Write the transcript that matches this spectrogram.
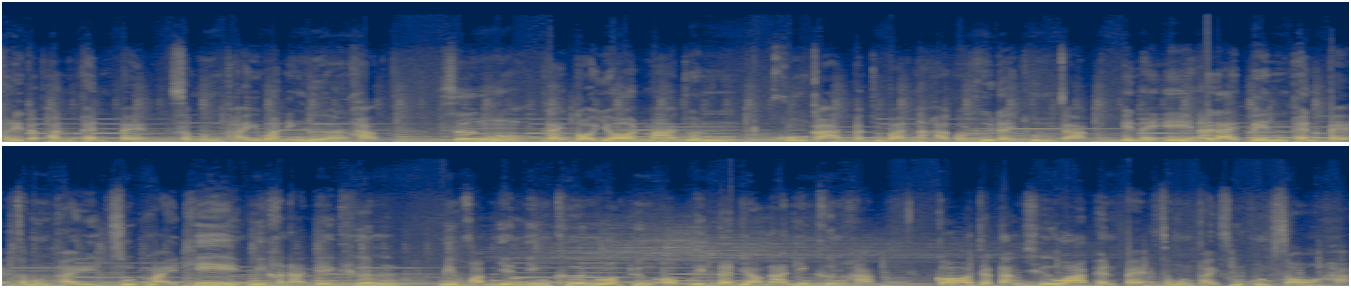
ผลิตภัณฑ์แผ่นแปะสมุนไพรว่านเอ็นเหลือค่ะ ซึ่งได้ต่อยอดมาจนโครงการปัจจุบันนะคะ ก็คือได้ทุนจาก NIA นะได้เป็นแผ่นแปะสมุนไพรสูตรใหม่ที่มีขนาดใหญ่ขึ้น มีความเย็นยิ่งขึ้น รวมถึงออกฤทธิ์ได้ยาวนานยิ่งขึ้นค่ะ ก็จะตั้งชื่อว่าแผ่นแปะสมุนไพรสูตรคูณ2ค่ะ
